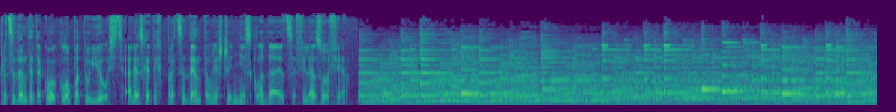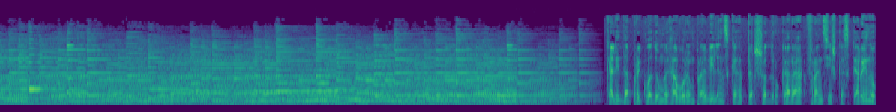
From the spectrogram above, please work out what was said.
Прэцэдэнты такого клопату ёсць але з гэтых прэцэдэнтаў яшчэ не складаецца філазофія калі да прыкладу мы гаворым пра віленскага першадрукара францішка скарыну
